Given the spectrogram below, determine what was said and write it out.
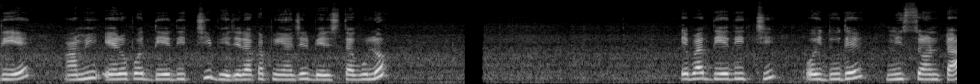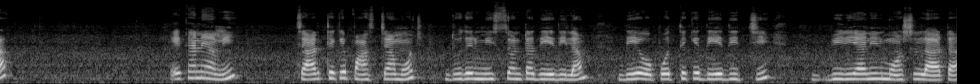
দিয়ে আমি এর ওপর দিয়ে দিচ্ছি ভেজে রাখা পেঁয়াজের বেরেস্তাগুলো। এবার দিয়ে দিচ্ছি ওই দুধের মিশ্রণটা। এখানে আমি চার থেকে পাঁচ চামচ দুধের মিশ্রণটা দিয়ে দিলাম। দিয়ে ওপর থেকে দিয়ে দিচ্ছি বিরিয়ানির মশলাটা।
